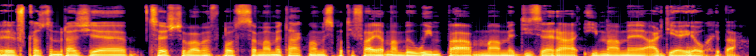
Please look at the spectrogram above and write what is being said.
E, w każdym razie, co jeszcze mamy w Polsce? Mamy tak, mamy Spotify'a, mamy Wimpa, mamy Deezera i mamy RDIO chyba.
